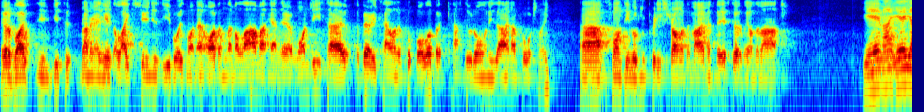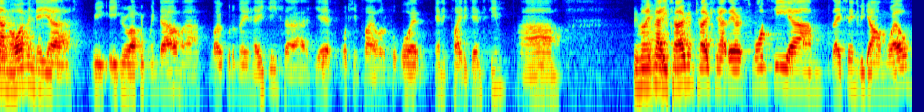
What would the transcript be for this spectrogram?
they got a bloke who used to run around here at the Lakes Juniors. You boys might know Ivan Lemalama out there at Wangi. So a very talented footballer, but can't do it all on his own, unfortunately. Uh, Swansea looking pretty strong at the moment. They're certainly on the march. Yeah, mate. Yeah, young Ivan. He uh, we, he grew up in Windale, uh, local to me and Heathy. So yeah, watched him play a lot of football, and he played against him. Um, we mate Matty Cogan coaching out there at Swansea. Um, they seem to be going well.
